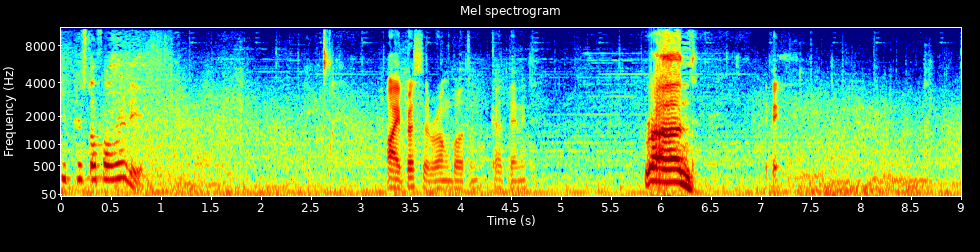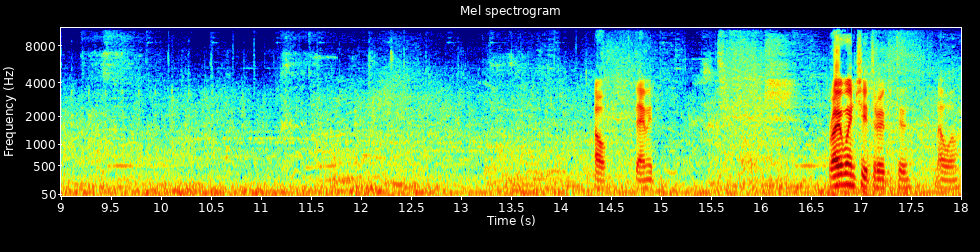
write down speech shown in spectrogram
She pissed off already? Oh, I pressed the wrong button. God damn it. Run! Oh, damn it. Right when she tripped too. Oh well.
